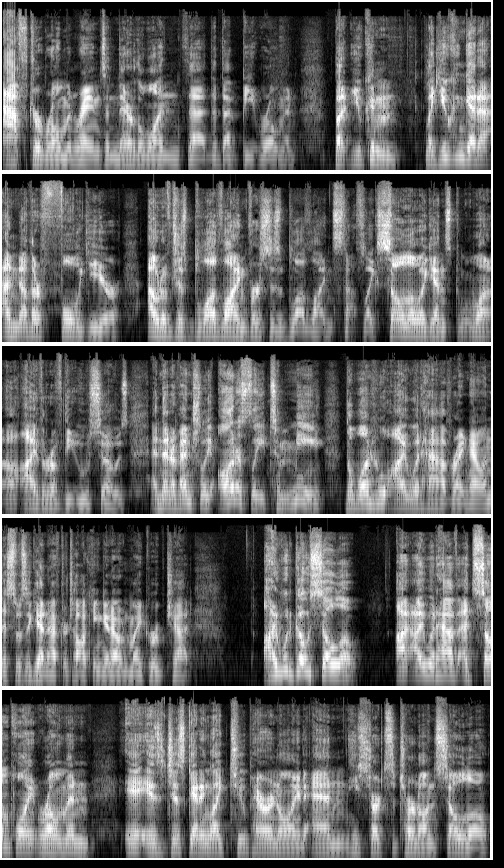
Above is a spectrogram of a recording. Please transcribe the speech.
after roman reigns and they're the ones that that, that beat roman. But you can like you can get a, another full year out of just bloodline versus bloodline stuff like solo against one uh, either of the usos. And then eventually honestly to me the one who i would have right now and this was again after talking it out in my group chat i would go solo I, I would have at some point Roman is just getting like too paranoid and he starts to turn on Solo.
